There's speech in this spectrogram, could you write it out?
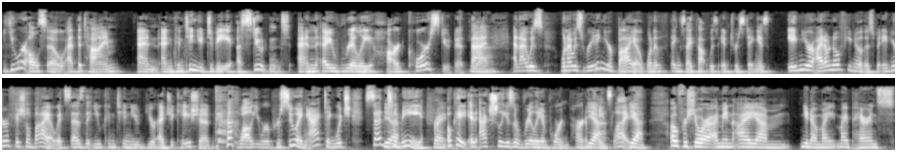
You were also at the time and and continued to be a student and a really hardcore student that Yeah. and I was when I was reading your bio one of the things I thought was interesting is in your I don't know if you know this but in your official bio it says that you continued your education while you were pursuing acting which said Yeah. to me Right. okay it actually is a really important part of yeah. Kate's life Yeah. Oh, for sure. I mean, I um, you know, my my parents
